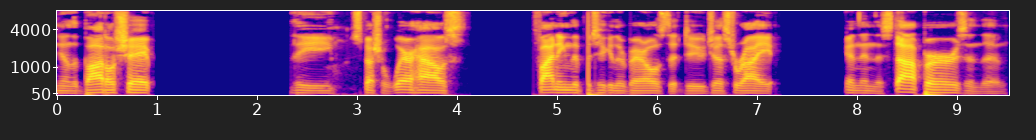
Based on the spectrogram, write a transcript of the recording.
You know, the bottle shape, the special warehouse, finding the particular barrels that do just right, and then the stoppers and the,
